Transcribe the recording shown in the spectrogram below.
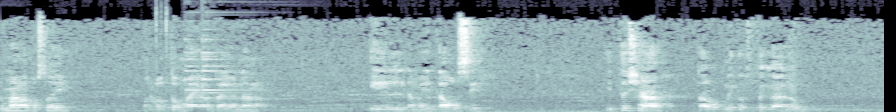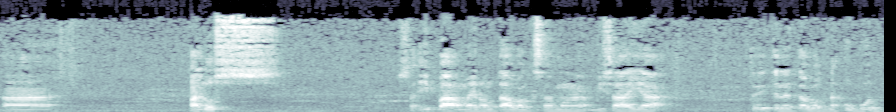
Yung mga kapusoy, magluto ngayon tayo ng il na may tausi. Ito siya, tawag nito sa Tagalog, ah, palos. Sa iba, mayroon tawag sa mga Bisaya. Ito yung tinatawag na ubod.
